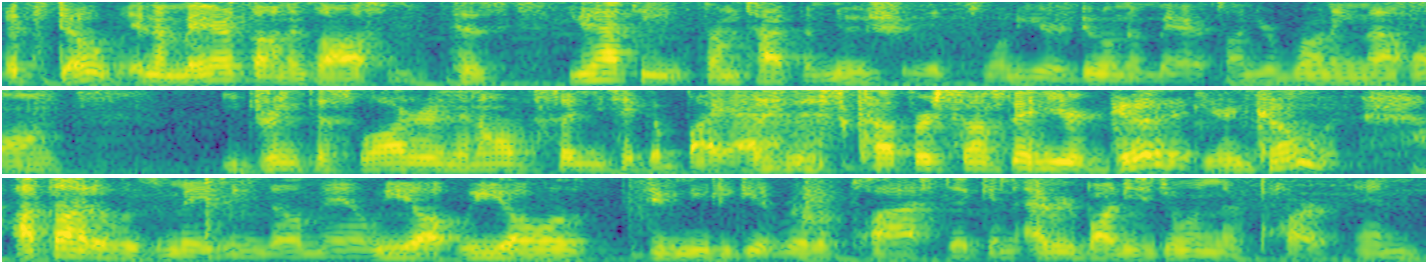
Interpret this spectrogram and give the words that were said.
It's dope. And a marathon is awesome because you have to eat some type of nutrients when you're doing a marathon. You're running that long. You drink this water, and then all of a sudden you take a bite out of this cup or something. You're good. You're in coma. I thought it was amazing, though, man. We all, we all do need to get rid of plastic, and everybody's doing their part. And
